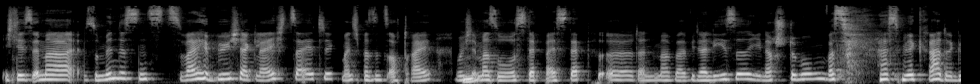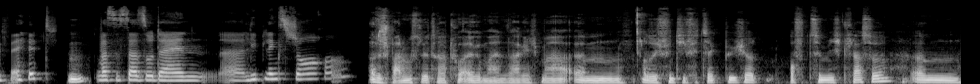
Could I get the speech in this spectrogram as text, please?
Ich lese immer so mindestens zwei Bücher gleichzeitig. Manchmal sind es auch drei, wo mhm. ich immer so Step by Step äh, dann immer mal wieder lese, je nach Stimmung, was was mir gerade gefällt. Mhm. Was ist da so dein äh, Lieblingsgenre? Also Spannungsliteratur allgemein, sage ich mal. Ähm, also ich finde die Fitzek-Bücher oft ziemlich klasse. Ähm,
